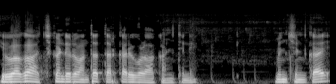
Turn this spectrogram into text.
ಇವಾಗ ಹಚ್ಕೊಂಡಿರುವಂಥ ತರಕಾರಿಗಳು ಹಾಕೊಳ್ತೀನಿ ಮೆಣಸಿನ್ಕಾಯಿ.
